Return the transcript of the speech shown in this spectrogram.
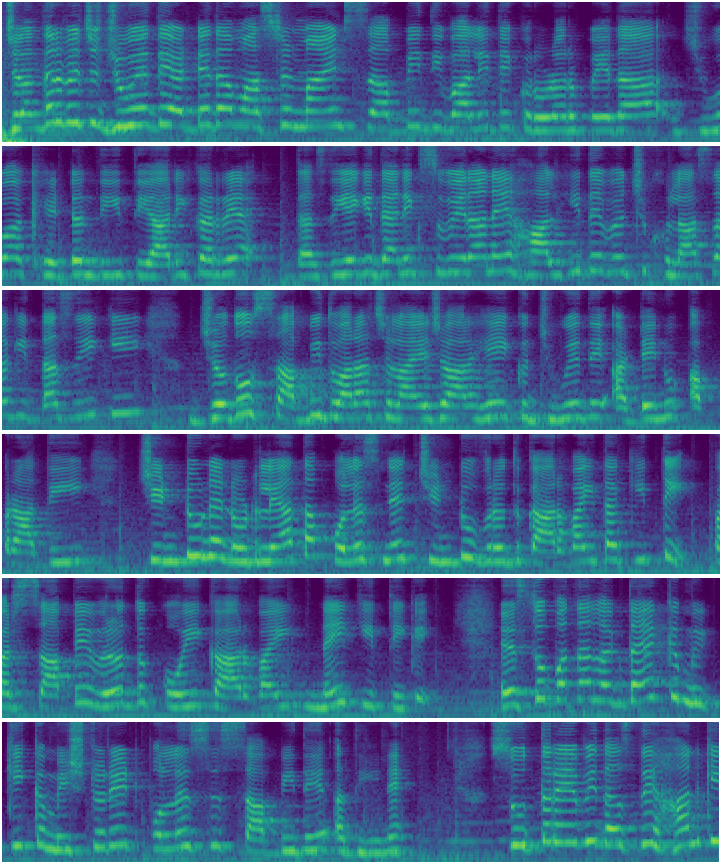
ਜਲੰਧਰ ਵਿੱਚ ਜੂਏ ਦੇ ਅੱਡੇ ਦਾ ਮਾਸਟਰਮਾਈਂਡ ਸਾਬੀ ਦੀਵਾਲੀ ਤੇ ਕਰੋੜਾਂ ਰੁਪਏ ਦਾ ਜੂਆ ਖੇਡਣ ਦੀ ਤਿਆਰੀ ਕਰ ਰਿਹਾ ਹੈ। ਦੱਸ ਦਈਏ ਕਿ ਦੈਨਿਕ ਸਵੇਰਾ ਨੇ ਹਾਲ ਹੀ ਦੇ ਵਿੱਚ ਖੁਲਾਸਾ ਕੀਤਾ ਸੀ ਕਿ ਜਦੋਂ ਸਾਬੀ ਦੁਆਰਾ ਚਲਾਏ ਜਾ ਰਹੇ ਇੱਕ ਜੂਏ ਦੇ ਅੱਡੇ ਨੂੰ ਅਪਰਾਧੀ ਚਿੰਟੂ ਨੇ ਲੁੱਟ ਲਿਆ ਤਾਂ ਪੁਲਿਸ ਨੇ ਚਿੰਟੂ ਵਿਰੁੱਧ ਕਾਰਵਾਈ ਤਾਂ ਕੀਤੀ, ਪਰ ਸਾਬੀ ਵਿਰੁੱਧ ਕੋਈ ਕਾਰਵਾਈ ਨਹੀਂ ਕੀਤੀ ਗਈ। ਇਸ ਤੋਂ ਪਤਾ ਲੱਗਦਾ ਹੈ ਕਿ ਮਿ- ਕਿ ਕਮਿਸ਼ਨਰੇਟ ਪੁਲਿਸ ਸਾਬੀ ਦੇ ਅਧੀਨ ਹੈ। ਸੂਤਰ ਇਹ ਵੀ ਦੱਸਦੇ ਹਨ ਕਿ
